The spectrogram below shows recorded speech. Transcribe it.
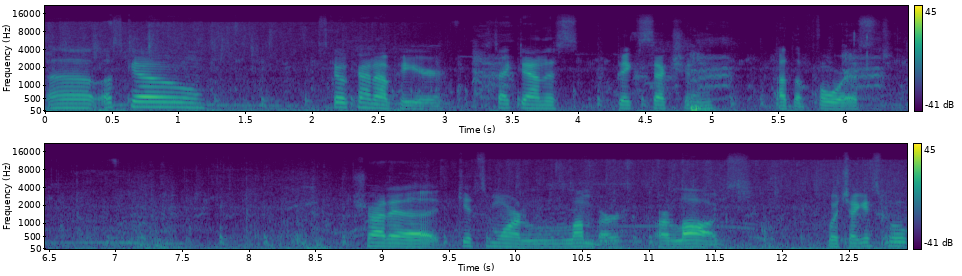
uh, let's go, let's go kind of up here. Let's take down this big section of the forest. Try to get some more lumber, or logs, which I guess will,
